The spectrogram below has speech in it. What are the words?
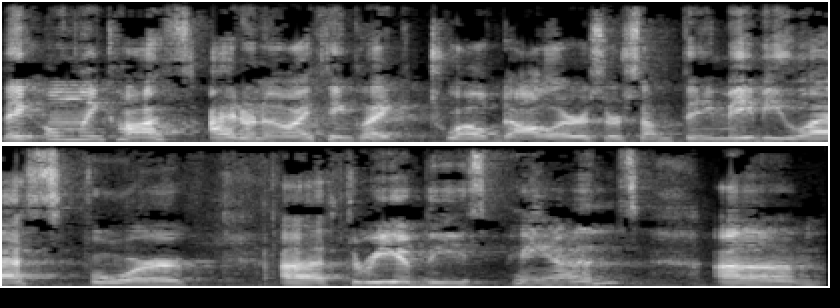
They only cost, I don't know, I think like $12 or something, maybe less for uh, three of these pans. Um,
